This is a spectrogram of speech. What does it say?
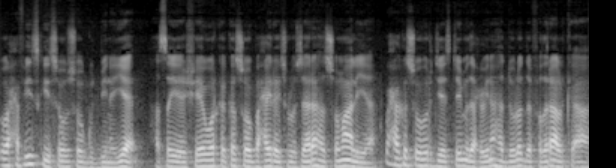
oo xafiiskiisa u soo gudbinaya hase yeeshee warka ka soo baxay ra'iisul wasaaraha soomaaliya waxaa ka soo horjeestay madaxweynaha dowladda federaalka ah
